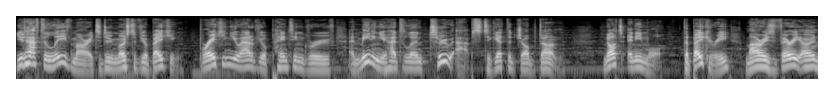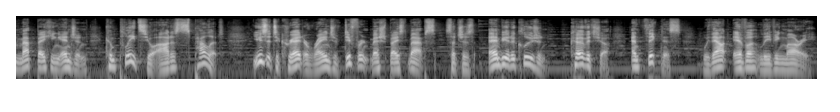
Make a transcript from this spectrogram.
you'd have to leave Mari to do most of your baking, breaking you out of your painting groove and meaning you had to learn two apps to get the job done. Not anymore. The Bakery, Mari's very own map baking engine, completes your artist's palette. Use it to create a range of different mesh-based maps, such as ambient occlusion, curvature, and thickness, without ever leaving Mari.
